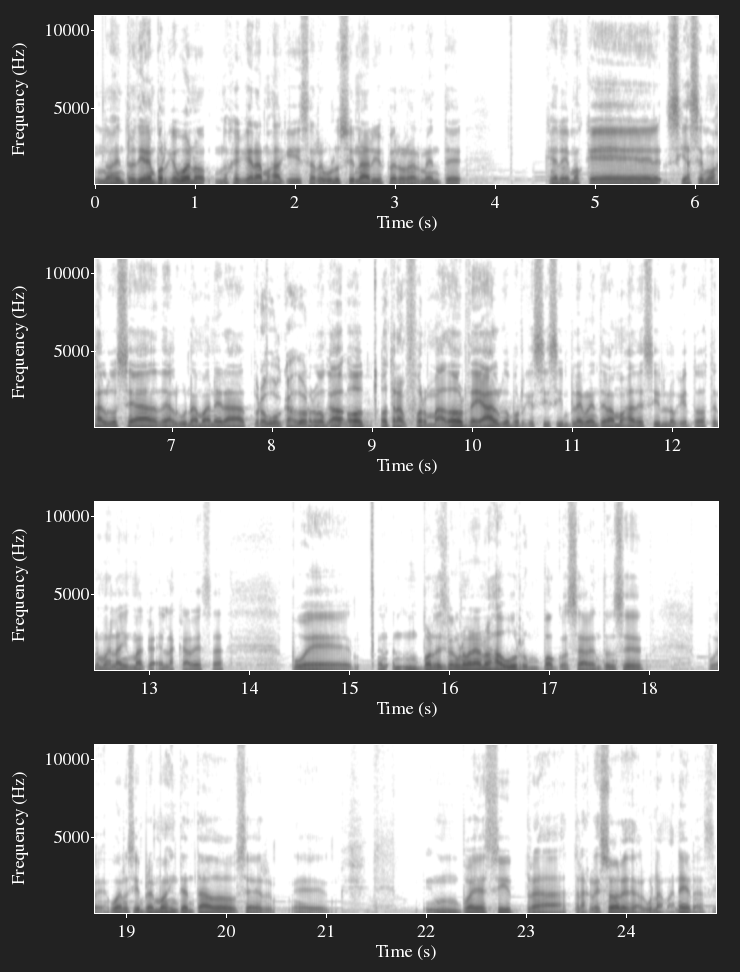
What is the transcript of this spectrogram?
nos entretienen, porque bueno, no es que queramos aquí ser revolucionarios, pero realmente queremos que si hacemos algo sea de alguna manera Provocador. o, o transformador de algo, porque si simplemente vamos a decir lo que todos tenemos en la misma en las cabezas, pues mm, por decirlo de alguna manera nos aburre un poco, ¿sabes? Entonces, pues bueno, siempre hemos intentado ser, eh, mm, pues sí, tra- transgresores de alguna manera. ¿sí?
